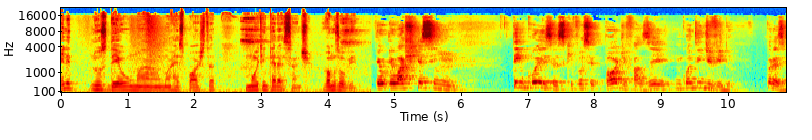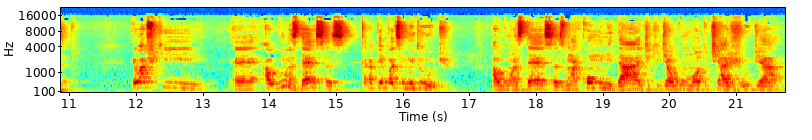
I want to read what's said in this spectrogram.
Ele nos deu uma, uma resposta muito interessante. Vamos ouvir. Eu, eu acho que assim, tem coisas que você pode fazer enquanto indivíduo. Por exemplo, eu acho que é, algumas dessas, terapia pode ser muito útil. Algumas dessas, uma comunidade que de algum modo te ajude a,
